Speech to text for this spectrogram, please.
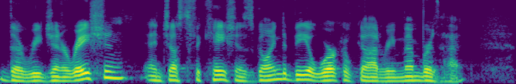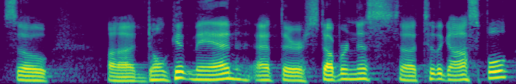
the regeneration and justification is going to be a work of God. Remember that. So uh, don't get mad at their stubbornness uh, to the gospel,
